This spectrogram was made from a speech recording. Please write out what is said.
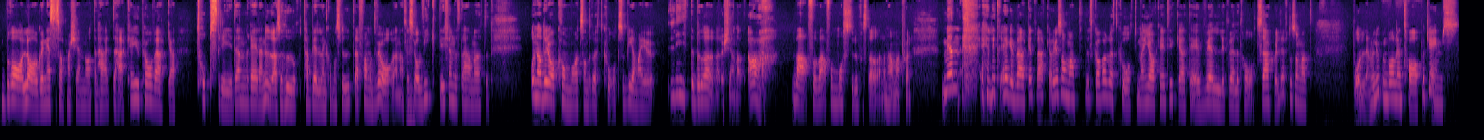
bra lag och nästan så att man känner att den här, det här kan ju påverka toppstriden redan nu, alltså hur tabellen kommer att sluta framåt våren. Alltså så viktigt kändes det här mötet. Och när det då kommer ett sånt rött kort så blir man ju lite bedrövad och känner att ah, varför, varför måste du förstöra den här matchen? Men enligt regelverket verkar det ju som att det ska vara rött kort, men jag kan ju tycka att det är väldigt, väldigt hårt, särskilt eftersom att bollen vill uppenbarligen ta på James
